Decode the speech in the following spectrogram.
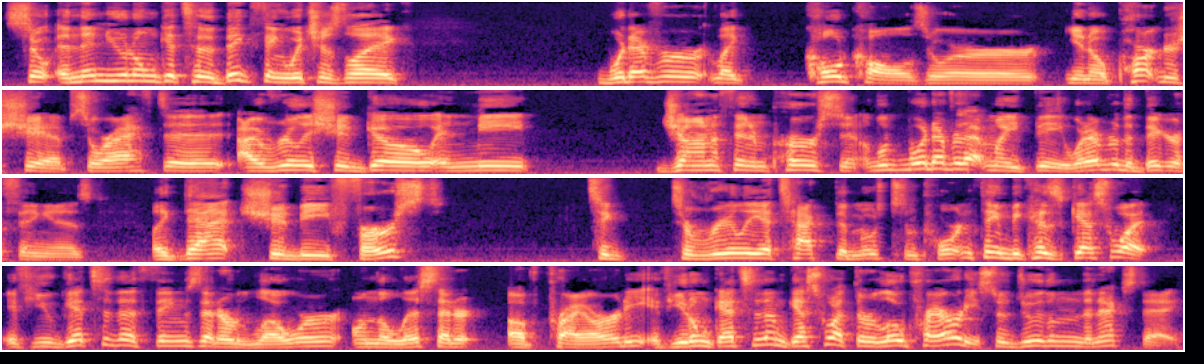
So and then you don't get to the big thing, which is like whatever like cold calls or you know partnerships or I have to I really should go and meet Jonathan in person whatever that might be whatever the bigger thing is like that should be first to to really attack the most important thing because guess what if you get to the things that are lower on the list that are of priority if you don't get to them guess what they're low priority so do them the next day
